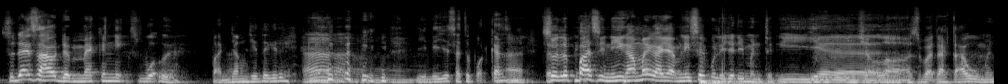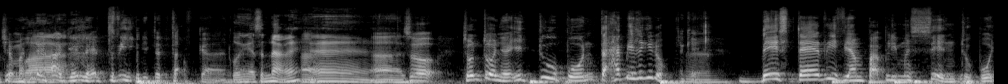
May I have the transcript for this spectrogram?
So that's how the mechanics work. Panjang cerita kita ni. Ha. ini je satu podcast. Ha. So lepas ini ramai rakyat Malaysia boleh jadi menteri yeah. insya-Allah sebab dah tahu macam mana Wah. harga elektrik ditetapkan. Kau ingat senang eh? Ha. Ha. So contohnya itu pun tak habis lagi tu. Okay. Base tarif yang 45 sen tu pun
